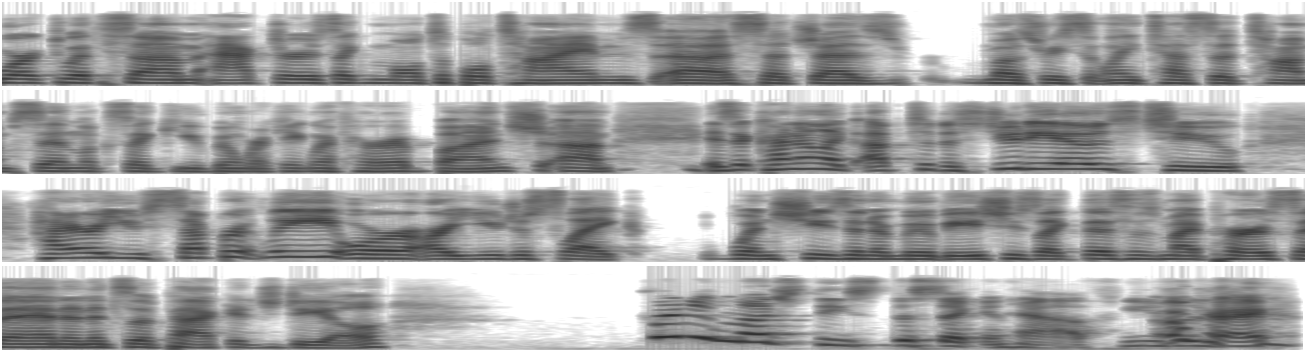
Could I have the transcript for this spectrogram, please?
worked with some actors like multiple times, uh, such as most recently Tessa Thompson. Looks like you've been working with her a bunch. Um, is it kind of like up to the studios to hire you separately, or are you just like when she's in a movie, she's like, this is my person and it's a package deal? Pretty much the the second half. Usually Okay.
